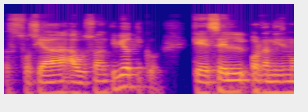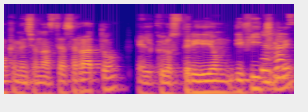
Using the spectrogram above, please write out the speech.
asociada a uso de antibiótico, que es el organismo que mencionaste hace rato, el Clostridium difficile,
